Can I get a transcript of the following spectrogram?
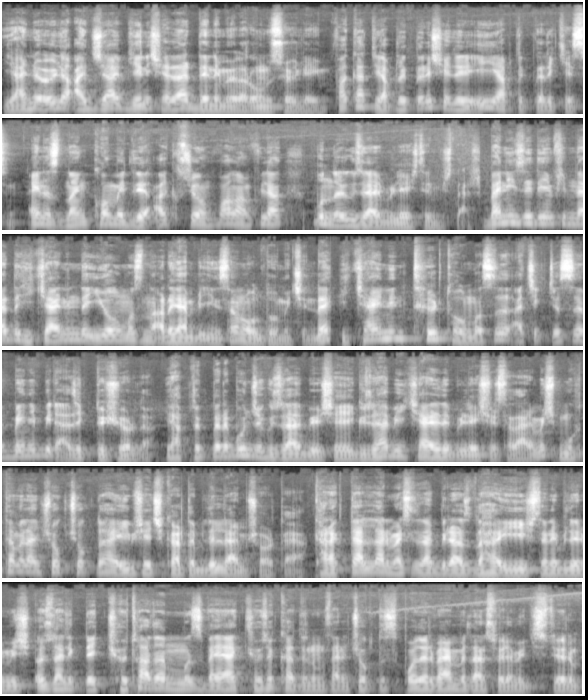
Yani öyle acayip yeni şeyler denemiyorlar onu söyleyeyim. Fakat yaptıkları şeyleri iyi yaptıkları kesin. En azından komedi, aksiyon falan filan bunları güzel birleştirmişler. Ben izlediğim filmlerde hikayenin de iyi olmasını arayan bir insan olduğum için de hikayenin tırt olması açıkçası beni birazcık düşürdü. Yaptıkları bunca güzel bir şeyi güzel bir hikayeyle birleştirselermiş muhtemelen çok çok daha iyi bir şey çıkartabilirlermiş ortaya. Karakterler mesela biraz daha iyi işlenebilirmiş. Özellikle kötü adamımız veya kötü kadınımız hani çok da spoiler vermeden söylemek istiyorum.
